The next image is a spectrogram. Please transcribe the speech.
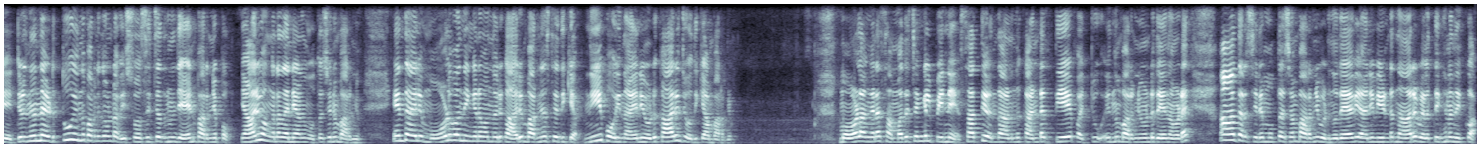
നെറ്റിൽ നിന്ന് എടുത്തു എന്ന് പറഞ്ഞതുകൊണ്ടാണ് വിശ്വസിച്ചതെന്ന് ജയൻ പറഞ്ഞപ്പോൾ ഞാനും അങ്ങനെ തന്നെയാണ് മുത്തച്ഛനും പറഞ്ഞു. എന്തായാലും മോൾ വന്ന് ഇങ്ങനെ വന്നൊരു കാര്യം പറഞ്ഞ സ്ഥിതിക്ക് നീ പോയി നയനയോട് കാര്യം ചോദിക്കാൻ പറഞ്ഞു. മോൾ അങ്ങനെ സമ്മതിച്ചെങ്കിൽ പിന്നെ സത്യം എന്താണെന്ന് കണ്ടെത്തിയേ പറ്റൂ എന്നും പറഞ്ഞുകൊണ്ട് ദേ നമ്മുടെ ആദർശിനെ മുത്തച്ഛൻ പറഞ്ഞു വിടുന്നു. ദേവയാനി വീണ്ടും നാറ് വെളുത്തിങ്ങനെ നിൽക്കുക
